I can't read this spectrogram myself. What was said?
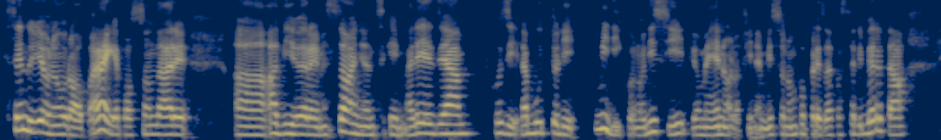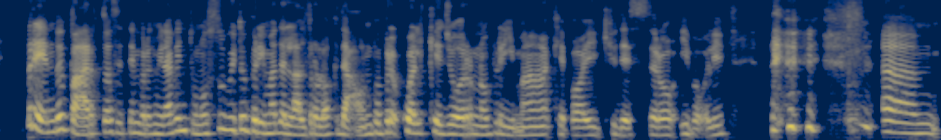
essendo io in Europa non è che posso andare a a vivere in Estonia anziché in Malesia? Così la butto lì. Mi dicono di sì, più o meno, alla fine mi sono un po' presa questa libertà, prendo e parto a settembre 2021, subito prima dell'altro lockdown, proprio qualche giorno prima che poi chiudessero i voli. Uhm,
